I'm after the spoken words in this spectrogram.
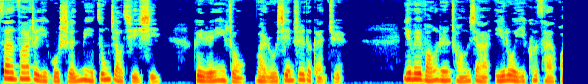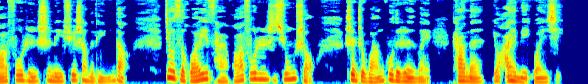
散发着一股神秘宗教气息，给人一种宛如先知的感觉。因为亡人床下遗落一颗彩华夫人室内靴上的铃铛，就此怀疑彩华夫人是凶手，甚至顽固地认为他们有暧昧关系。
